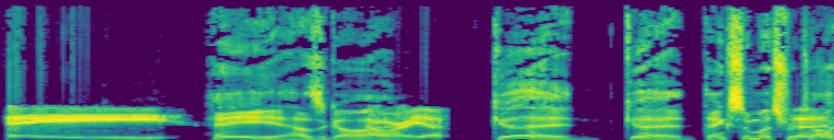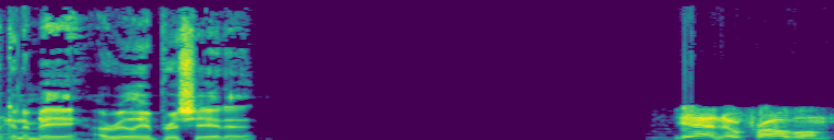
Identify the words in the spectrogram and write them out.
Hey. Hey, how's it going? How are you? Good, good. Thanks so much for good. talking to me. I really appreciate it. Yeah, no problem.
